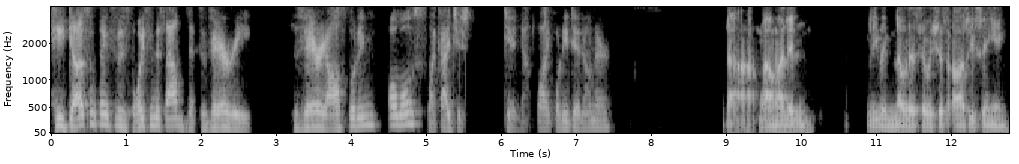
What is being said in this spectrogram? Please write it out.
He does some things with his voice in this album that's very, very off-putting almost. Like I just did not like what he did on there. Uh, well, I didn't even notice it was just Ozzy singing.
